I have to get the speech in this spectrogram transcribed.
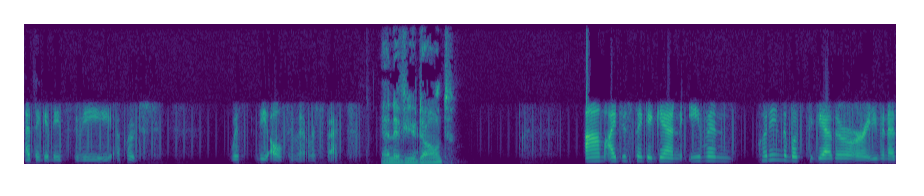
I think it needs to be approached with the ultimate respect. And if you don't? Um, I just think again, even putting the book together, or even as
